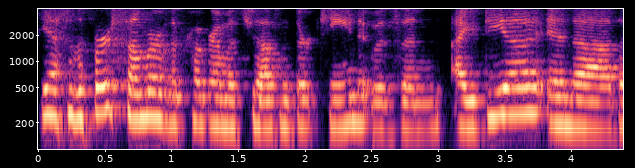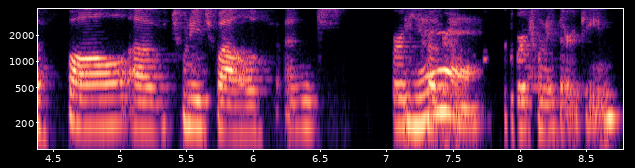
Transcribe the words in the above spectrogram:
Yeah, so the first summer of the program was 2013. It was an idea in uh, the fall of 2012 and first yeah. program summer 2013.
